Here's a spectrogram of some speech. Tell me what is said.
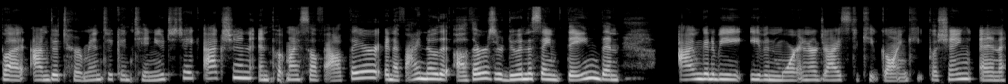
but I'm determined to continue to take action and put myself out there. And if I know that others are doing the same thing, then I'm going to be even Moore energized to keep going, keep pushing. And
